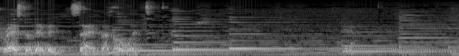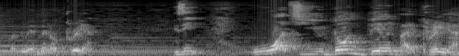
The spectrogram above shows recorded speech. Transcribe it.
Pressed on every side, but not what? Of prayer. You see, what you don't build by prayer,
